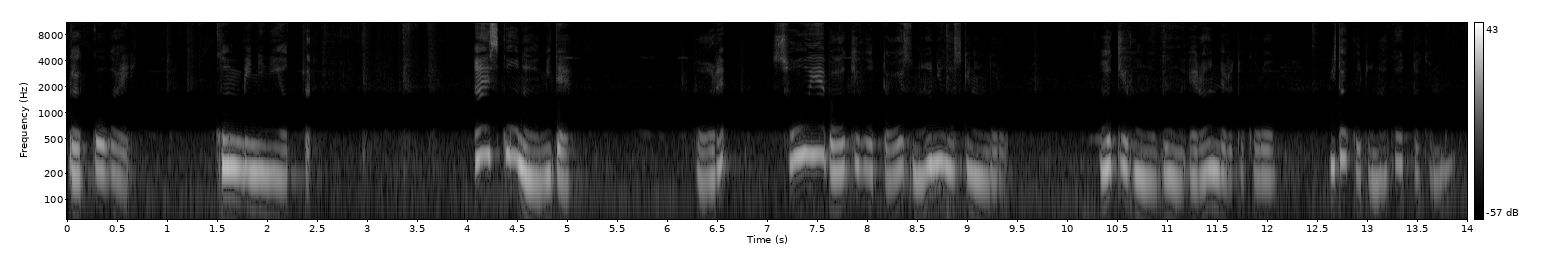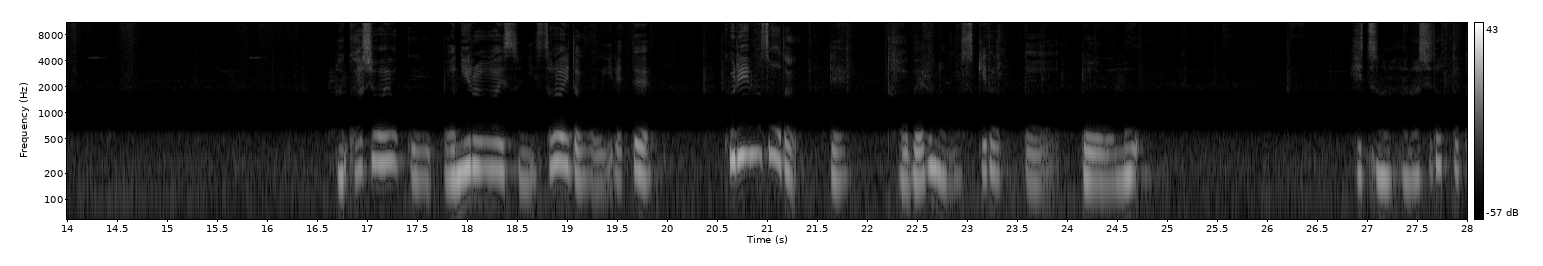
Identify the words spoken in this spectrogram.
学校帰り、コンビニに寄った。アイスコーナーを見て、あれ？そういえば秋穂ってアイス何が好きなんだろう？秋穂の分選んでるところ見たことなかったかも。昔はよくバニラアイスにサイダーを入れてクリームソーダで食べるのが好きだったと思う。いつの話だったか。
